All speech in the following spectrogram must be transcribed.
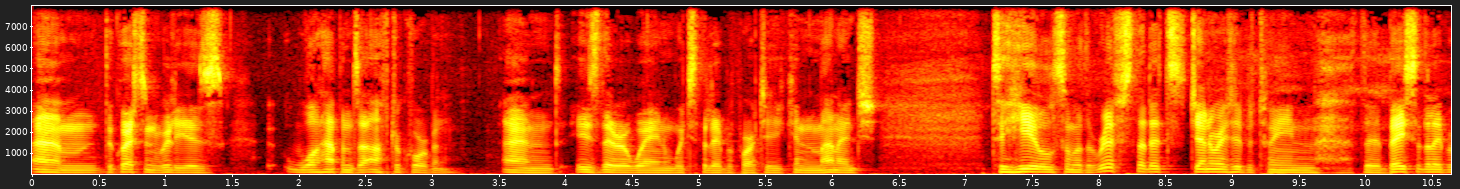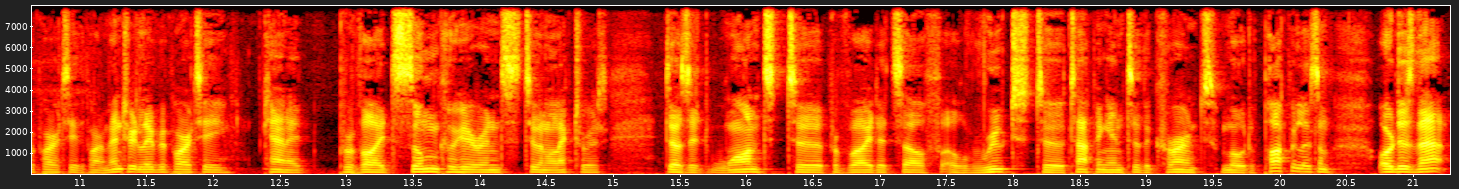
Um, the question really is, what happens after Corbyn, and is there a way in which the Labour Party can manage to heal some of the rifts that it's generated between the base of the Labour Party, the parliamentary Labour Party? Can it provide some coherence to an electorate? Does it want to provide itself a route to tapping into the current mode of populism, or does that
